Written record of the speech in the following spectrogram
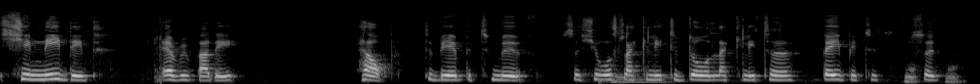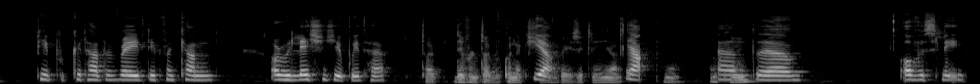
She needed everybody help to be able to move. So she was like a little doll, like a little baby, to, Yeah, so yeah. people could have a very different kind of relationship with her. Type different type of connection, Yeah. basically. Yeah. Yeah. Yeah. Okay. And um, obviously,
